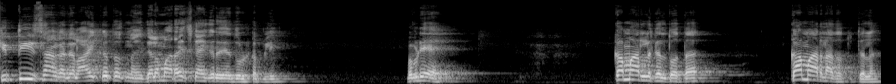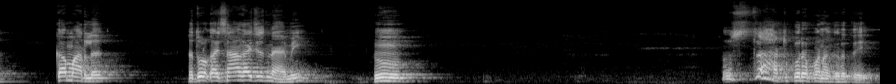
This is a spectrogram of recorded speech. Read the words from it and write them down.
किती सांगा त्याला ऐकतच नाही. त्याला मारायचं काय करायचं तुला टपली? आहे का मारलं त्याला तू आता? का मारला आता तू त्याला? का मारलं? तर तुला काही सांगायचंच नाही आम्ही. नुसतं हटकुरापणा करते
